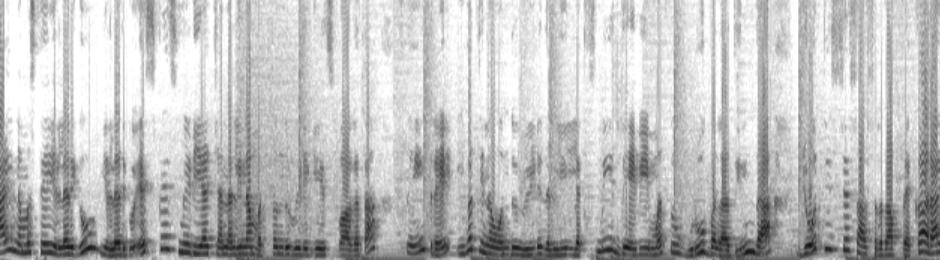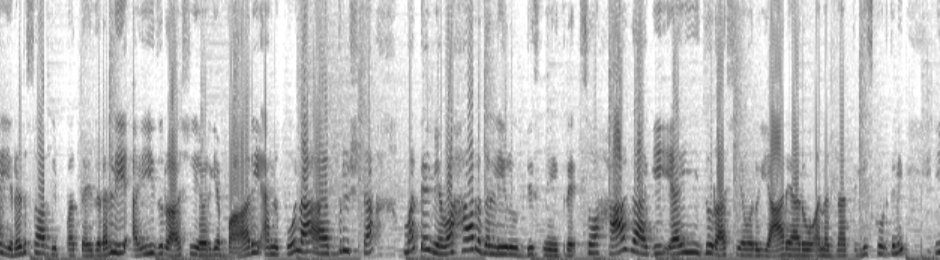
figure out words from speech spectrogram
Hi, ನಮಸ್ತೆ ಎಲ್ಲರಿಗೂ. ಎಲ್ಲರಿಗೂ ಎಸ್ ಪಿ ಎಸ್ ಮೀಡಿಯಾ ಚಾನಲಿನ ಮತ್ತೊಂದು ವಿಡಿಯೋಗೆ ಸ್ವಾಗತ. ಸ್ನೇಹಿತರೆ, ಇವತ್ತಿನ ಒಂದು ವಿಡಿಯೋದಲ್ಲಿ ಲಕ್ಷ್ಮೀ ದೇವಿ ಮತ್ತು ಗುರುಬಲದಿಂದ ಜ್ಯೋತಿಷ್ಯ ಶಾಸ್ತ್ರದ ಪ್ರಕಾರ ಎರಡು ಸಾವಿರದ ಇಪ್ಪತ್ತೈದರಲ್ಲಿ ಐದು ರಾಶಿಯವರಿಗೆ ಭಾರಿ ಅನುಕೂಲ, ಅದೃಷ್ಟ ಮತ್ತು ವ್ಯವಹಾರದಲ್ಲಿ ವೃದ್ಧಿ ಸ್ನೇಹಿತರೆ. ಸೊ ಹಾಗಾಗಿ ಐದು ರಾಶಿಯವರು ಯಾರ್ಯಾರು ಅನ್ನೋದನ್ನ ತಿಳಿಸ್ಕೊಡ್ತೀನಿ.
